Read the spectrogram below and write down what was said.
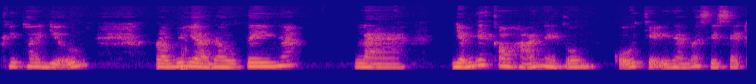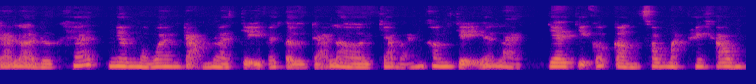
khi thoa dưỡng? Rồi bây giờ đầu tiên á là những cái câu hỏi này của, của chị này bác sĩ sẽ trả lời được hết. Nhưng mà quan trọng là chị phải tự trả lời cho bản thân chị là da chị có cần xong mặt hay không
